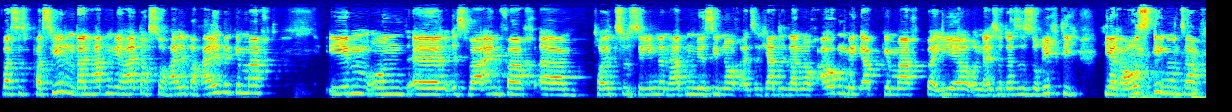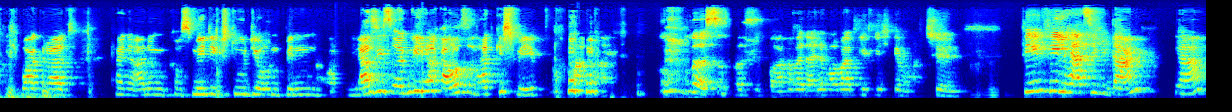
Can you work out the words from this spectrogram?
was ist passiert und dann hatten wir halt noch so halbe halbe gemacht eben und äh, es war einfach äh, toll zu sehen. Dann hatten wir sie noch, also ich hatte dann noch Augen-Make-up gemacht bei ihr und also dass es so richtig hier rausging und sagt, ich war gerade, keine Ahnung, Kosmetikstudio und bin, ja, sie ist irgendwie heraus und hat geschwebt. super, super, super. Haben wir deine Mama glücklich gemacht. Schön. Vielen, vielen herzlichen Dank, ja,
